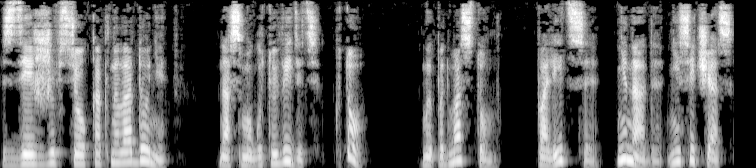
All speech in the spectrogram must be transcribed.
Здесь же все как на ладони. Нас могут увидеть. Кто? Мы под мостом. Полиция? Не надо, не сейчас.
